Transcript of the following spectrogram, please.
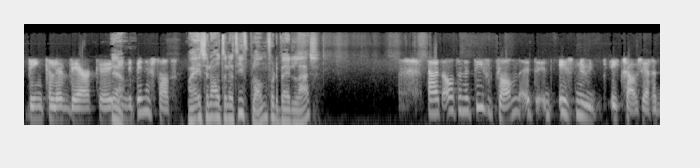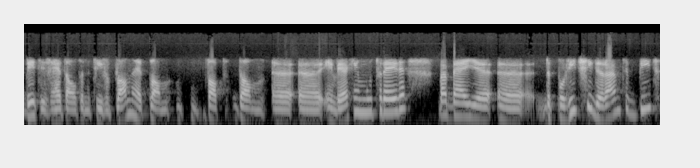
winkelen, werken ja. in de binnenstad. Maar is er een alternatief plan voor de bedelaars? Nou, het alternatieve plan het, het is nu, ik zou zeggen, dit is het alternatieve plan. Het plan wat dan uh, in werking moet treden. Waarbij je de politie de ruimte biedt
